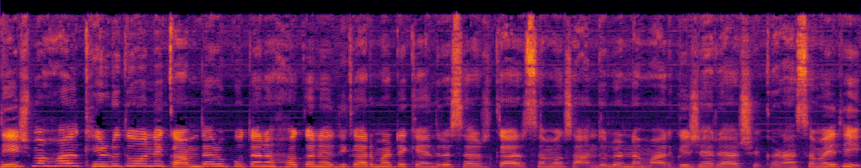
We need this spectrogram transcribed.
દેશમાં હાલ ખેડૂતો અને કામદારો પોતાના હક અને અધિકાર માટે કેન્દ્ર સરકાર સમક્ષ આંદોલનના માર્ગે જઈ રહ્યા છે. ઘણા સમયથી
